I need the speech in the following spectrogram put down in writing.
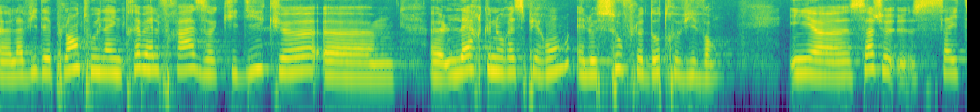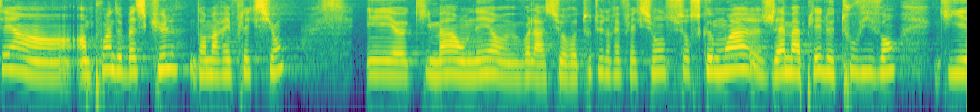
euh, La vie des plantes, où il a une très belle phrase qui dit que euh, euh, l'air que nous respirons est le souffle d'autres vivants. Et ça, ça a été un, point de bascule dans ma réflexion et qui m'a emmené voilà, sur toute une réflexion sur ce que moi j'aime appeler le tout vivant, qui,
